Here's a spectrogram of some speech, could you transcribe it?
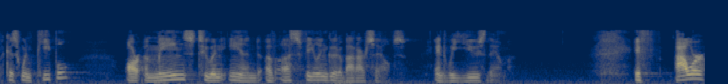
Because when people are a means to an end of us feeling good about ourselves, and we use them, if our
